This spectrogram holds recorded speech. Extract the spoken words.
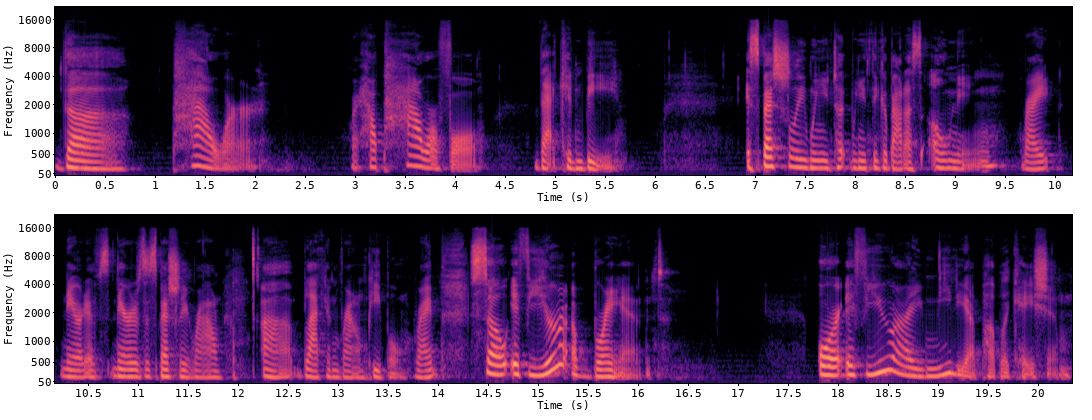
the power, right, how powerful that can be. especially when you, when you think about us owning, right? Narratives, narratives especially around uh, black and brown people, right? So if you're a brand, or if you are a media publication,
